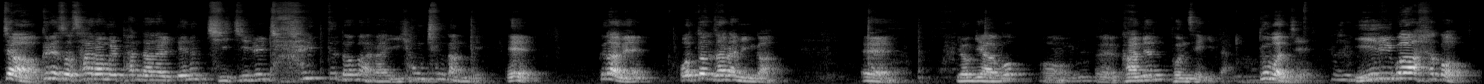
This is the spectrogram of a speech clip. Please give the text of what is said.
자, 그래서 사람을 판단할 때는 지지를 잘 뜯어봐라. 이 형충 관계. 예. 그 다음에 어떤 사람인가? 예. 여기하고 어, 예. 가면 본색이다. 두 번째. 일과 학업.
